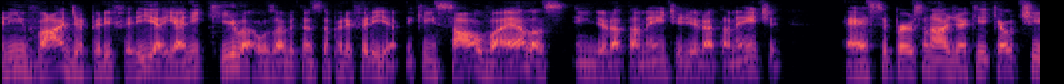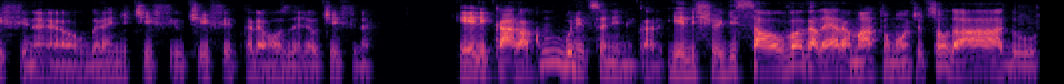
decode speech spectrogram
ele invade a periferia e aniquila os habitantes da periferia. E quem salva elas, indiretamente e diretamente, é esse personagem aqui que é o Tiff, né? É o grande Tiff. O Tiff, cadê a rosa dele? É o Tiff, né? Ele, cara, olha como bonito esse anime, cara. E ele chega e salva a galera, mata um monte de soldado,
